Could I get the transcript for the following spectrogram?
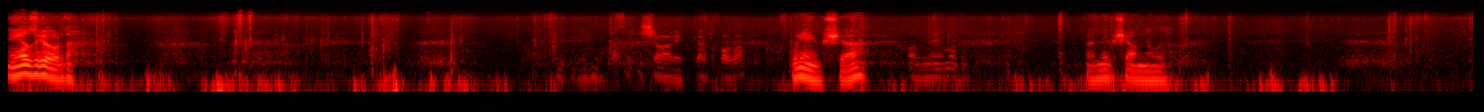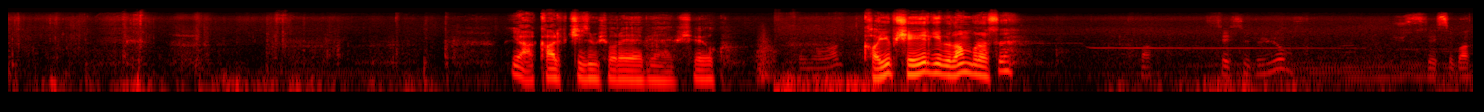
Ne yazıyor orada? işaretler falan. Bu neymiş ya? Anlayamadım. Ben de bir şey anlamadım. Ya kalp çizmiş oraya bir, bir şey yok. Kayıp şehir gibi lan burası. sesi duyuyor musun? Şu sesi bak.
